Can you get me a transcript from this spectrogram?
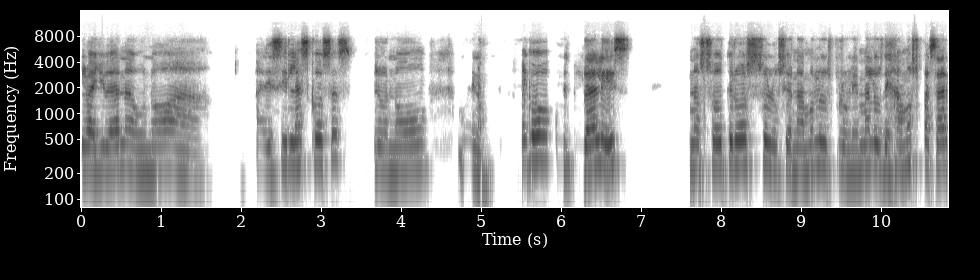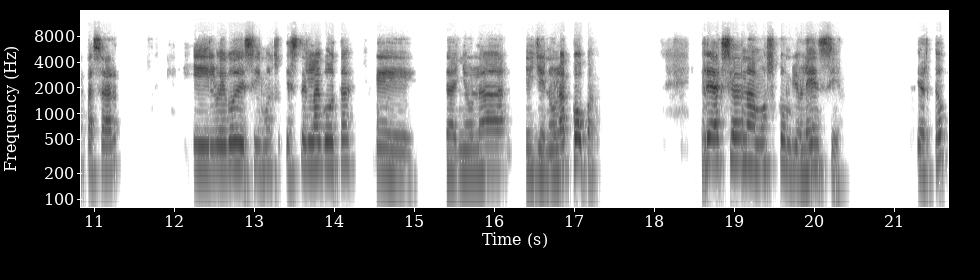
lo ayudan a uno a, a decir las cosas, pero no, bueno, algo cultural es nosotros solucionamos los problemas, los dejamos pasar, pasar, y luego decimos, esta es la gota que dañó la, que llenó la copa. Reaccionamos con violencia, ¿cierto?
